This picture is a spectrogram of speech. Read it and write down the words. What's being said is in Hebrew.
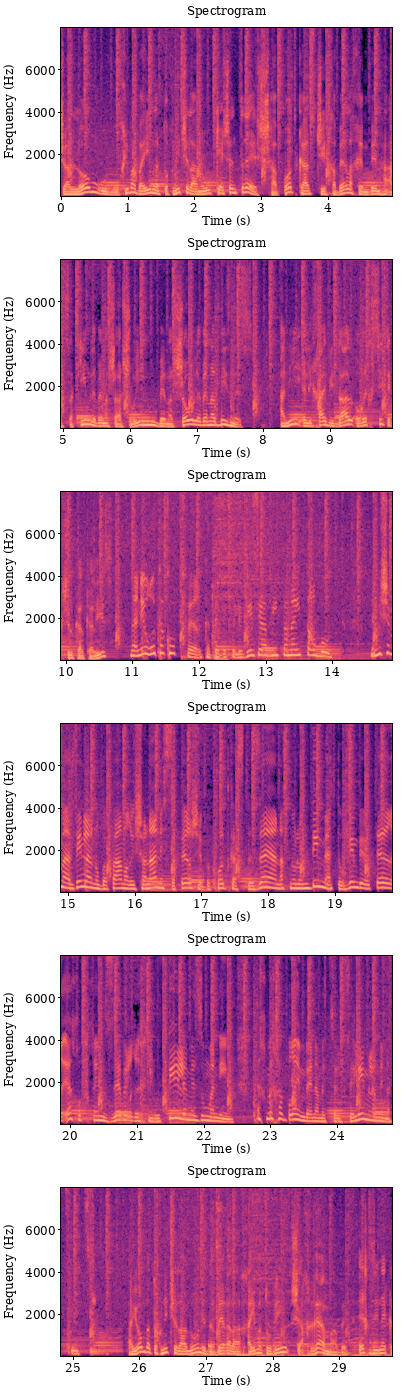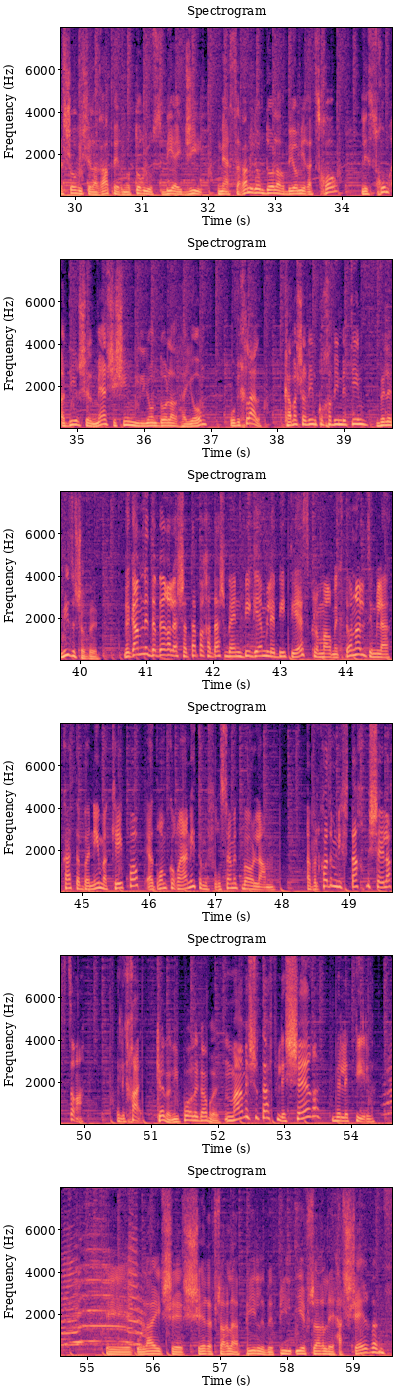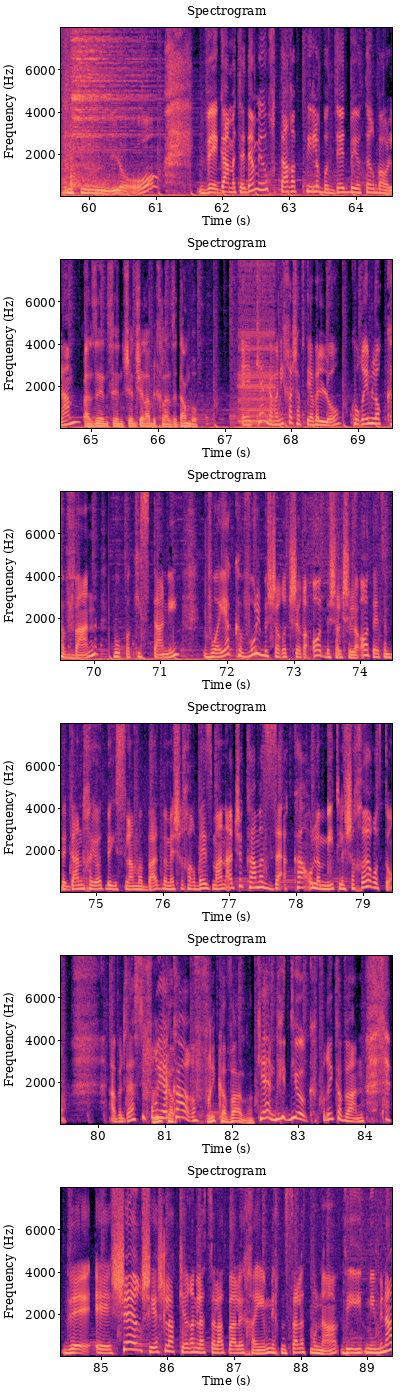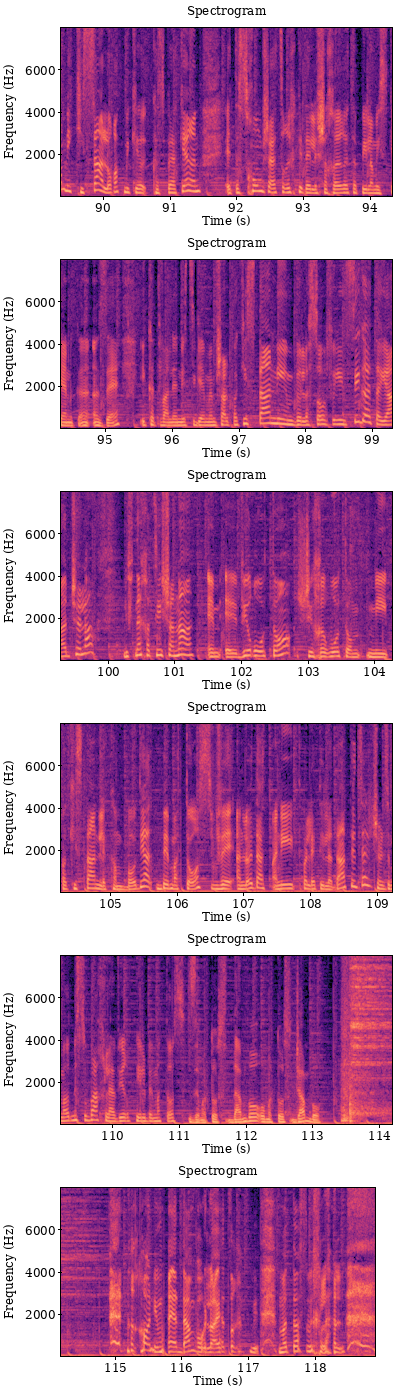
שלום וברוכים הבאים לתוכנית שלנו Cash and Trash, הפודקאסט שיחבר לכם בין העסקים לבין השעשועים, בין ה show לבין ה business. אני אליחי וידל, עורך סיטק של כלכליסט. ואני רותה קופפר, כתבת טלוויזיה ועיתונאית תרבות. למי שמאזין לנו בפעם הראשונה, נספר שבפודקאסט הזה אנחנו לומדים מהטובים ביותר איך הופכים זבל רכילותי למזומנים, איך מחברים בין המצלצלים למנצנצים. היום בתוכנית שלנו נדבר על החיים הטובים שאחרי המוות, איך זינק השווי של הראפר נוטוריוס B.I.G. מ-10 מיליון דולר ביום הירצחו לסכום אדיר של 160 מיליון דולר היום, ובכלל, כמה שווים כוכבים מתים ולמי זה שווה. וגם נדבר על השת"פ החדש בין ביג M ל-BTS, כלומר מקדונלדס, עם להקת הבנים הקיי-פופ, הדרום-קוריאנית המפורסמת בעולם. אבל קודם נפתח בשאלה קצרה. אליחי. כן, אני פה לגמרי. מה המשותף לשר ולפיל? אה, אולי ששר אפשר להפיל ופיל אי אפשר להשר? לא. וגם, אתה יודע מי הוכתר הפיל הבודד ביותר בעולם? על זה אין, אין, אין שאלה בכלל, זה דמבו. אה, כן, גם אני חשבתי, אבל לא. קוראים לו כוון, והוא פקיסטני, והוא היה כבול בשרשראות, בשלשלאות, בעצם בגן חיות באסלאמבאד במשך הרבה זמן, עד שקמה זעקה עולמית לשחרר אותו. אבל זה היה סיפור פרי יקר. פרי כוון. כן, בדיוק, פרי כוון. ושר, שיש לה קרן להצלת בעלי חיים, נכנסה לתמונה, והיא מימנה מכיסה, לא רק מכספי הקרן, את הסכום שהיה צריך כדי לשחרר את הפיל המסכן הזה. היא כתבה לנציגי ממשל פקיסטנים, ולסוף היא השיגה את היעד שלה. לפני חצי שנה הם העבירו אותו, שחררו אותו מפקיסטן לקמבודיה במטוס, ואני לא יודעת, אני התפלאתי לדעת את זה, שזה מאוד מסובך להעביר פיל במטוס. זה מטוס דמבו או מטוס ג'מבו? נכון, אם היה דמבו, לא היה צריך מטוס בכלל.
